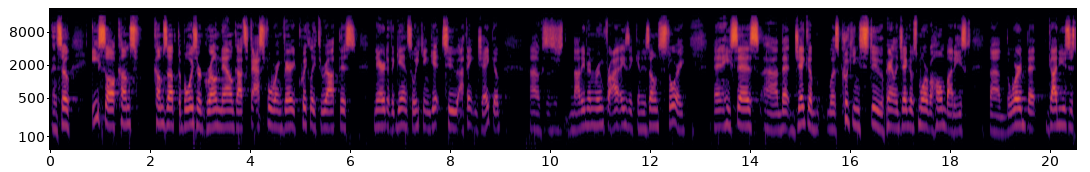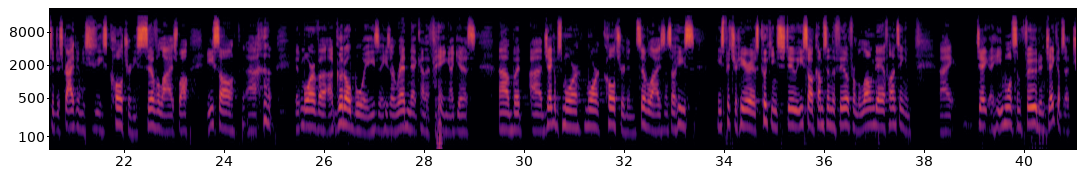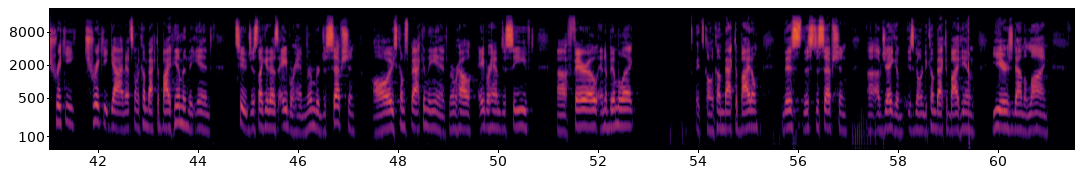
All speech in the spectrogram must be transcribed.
And so Esau comes, comes up. The boys are grown now. God's fast forwarding very quickly throughout this narrative again so he can get to, I think, Jacob, because uh, there's not even room for Isaac in his own story. And he says uh, that Jacob was cooking stew. Apparently, Jacob's more of a homebody. He's, uh, the word that God uses to describe him, he's, he's cultured, he's civilized, while Esau uh, is more of a, a, good old boy. He's a, he's a redneck kind of thing, I guess. Uh, but uh, Jacob's more more cultured and civilized, and so he's he's pictured here as cooking stew. Esau comes in the field from a long day of hunting, and uh, He wants some food. And Jacob's a tricky, tricky guy, and that's going to come back to bite him in the end, too, just like it does Abraham. Remember, deception always comes back in the end. Remember how Abraham deceived uh, Pharaoh and Abimelech? It's going to come back to bite him. This, this deception uh, of Jacob is going to come back to bite him years down the line.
